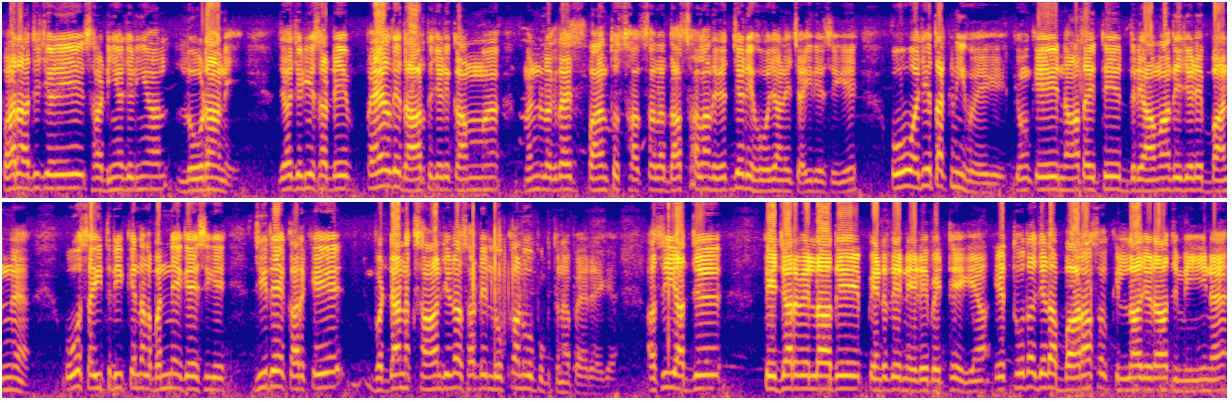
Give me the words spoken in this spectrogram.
ਪਰ ਅੱਜ ਜਿਹੜੇ ਸਾਡੀਆਂ ਜਿਹੜੀਆਂ ਲੋੜਾਂ ਨੇ ਜਾਂ ਜਿਹੜੀ ਸਾਡੇ ਪਹਿਲ ਦੇ ਆਧਾਰ ਤੇ ਜਿਹੜੇ ਕੰਮ ਮੈਨੂੰ ਲੱਗਦਾ ਹੈ 5 ਤੋਂ 7 ਸਾਲਾਂ 10 ਸਾਲਾਂ ਦੇ ਵਿੱਚ ਜਿਹੜੇ ਹੋ ਜਾਣੇ ਚਾਹੀਦੇ ਸੀਗੇ, ਉਹ ਅਜੇ ਤੱਕ ਨਹੀਂ ਹੋਏਗੇ, ਕਿਉਂਕਿ ਨਾ ਤਾਂ ਇੱਥੇ ਦਰਿਆਵਾਂ ਦੇ ਜਿਹੜੇ ਬੰਨ ਹੈ, ਉਹ ਸਹੀ ਤਰੀਕੇ ਨਾਲ ਬੰਨੇ ਗਏ ਸੀਗੇ, ਜਿਹਦੇ ਕਰਕੇ ਵੱਡਾ ਨੁਕਸਾਨ ਜਿਹੜਾ ਸਾਡੇ ਲੋਕਾਂ ਨੂੰ ਉਹ ਭੁਗਤਣਾ ਪੈ ਰਿਹਾ ਹੈਗਾ। ਅਸੀਂ ਅੱਜ ਤੇਜਰਵੇਲਾ ਦੇ ਪਿੰਡ ਦੇ ਨੇੜੇ ਬੈਠੇ ਹੈਗੇ ਆ ਇੱਥੋਂ ਦਾ ਜਿਹੜਾ 1200 ਕਿੱਲਾ ਜਿਹੜਾ ਜ਼ਮੀਨ ਹੈ,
